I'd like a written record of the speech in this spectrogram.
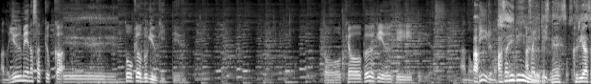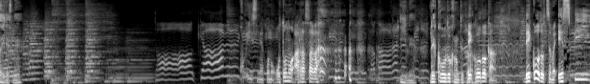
あの、有名な作曲家え、ー、東京ブギウギっていう。東京ブギウギっていうやつ。あの、あビールの。朝日ビールですねそう。そうクリア朝日ですね。これいいですね。この音の荒さが。いいね。レコード感というか。レコード感。レコードっつっても SP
